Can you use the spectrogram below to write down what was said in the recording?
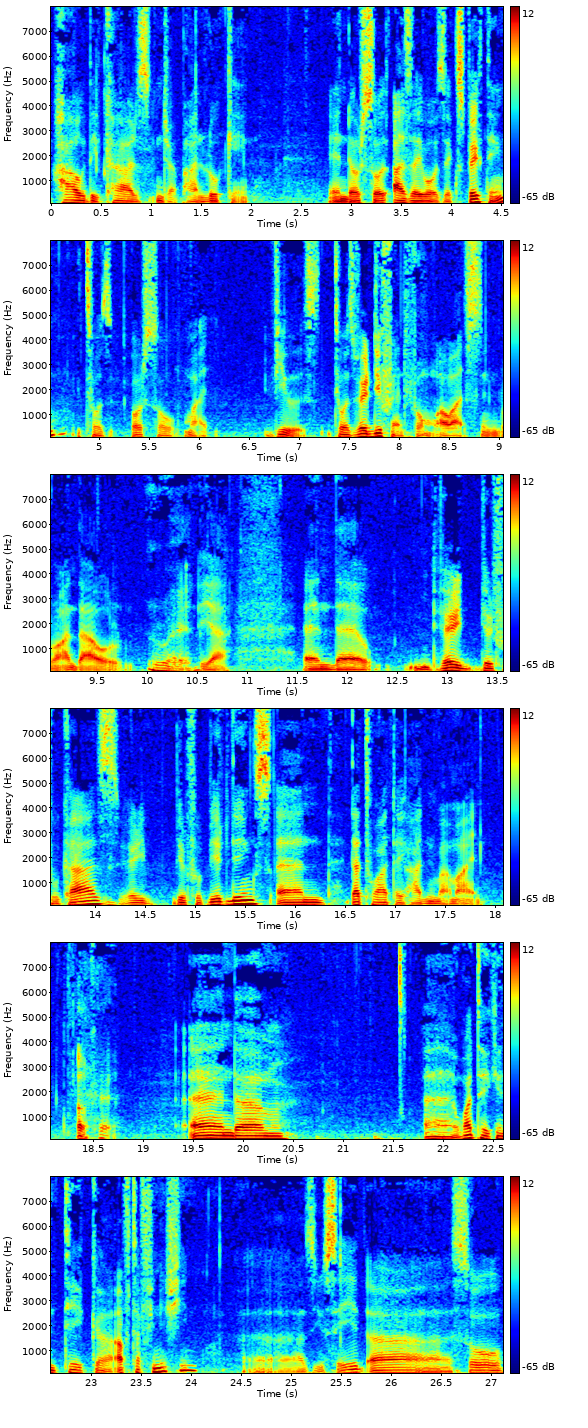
how the cars in Japan looking, and also as I was expecting, it was also my views. It was very different from ours in Rwanda or Right. yeah, and uh, very beautiful cars, very beautiful buildings, and that's what I had in my mind. Okay. And um, uh, what I can take uh, after finishing, uh, as you said, uh, so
